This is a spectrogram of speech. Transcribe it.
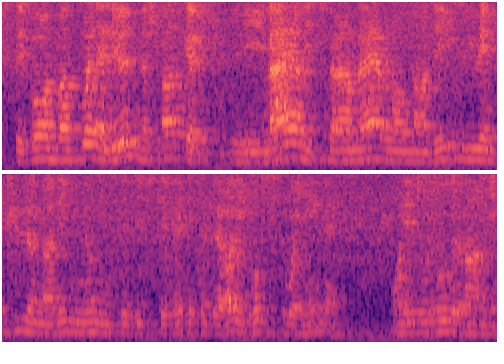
C'est pas, on ne demande pas la Lune, mais je pense que les maires, les différents maires l'ont demandé, l'UMQ l'a demandé, l'Union des municipalités du Québec, etc., les groupes citoyens, mais on est toujours devant rien.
